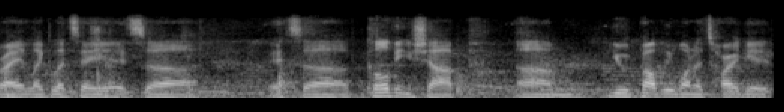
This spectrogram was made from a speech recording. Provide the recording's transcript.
right? Like let's say it's a it's a clothing shop. Um, you would probably want to target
